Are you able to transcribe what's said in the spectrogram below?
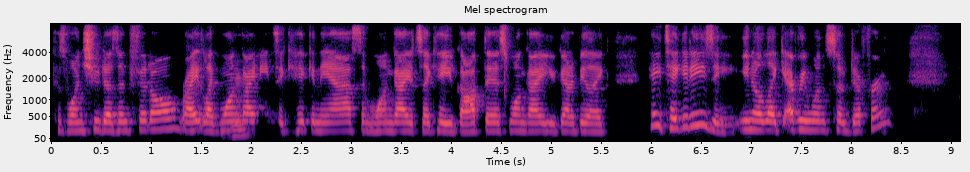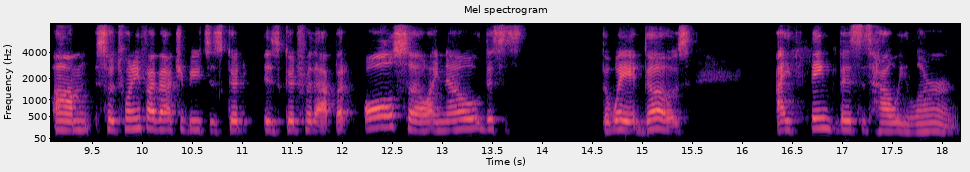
because one shoe doesn't fit all, right? Like one mm-hmm. guy needs a kick in the ass, and one guy, it's like, hey, you got this. One guy, you got to be like, hey, take it easy. You know, like everyone's so different. Um, so 25 attributes is good is good for that. But also, I know this is the way it goes. I think this is how we learn.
